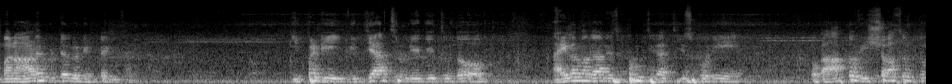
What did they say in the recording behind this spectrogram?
మన ఆడబిడ్డలు నింపేస్తాను ఇప్పటి విద్యార్థులు ఏదైతుందో ఐలమ్మ గారిని స్ఫూర్తిగా తీసుకొని ఒక ఆత్మవిశ్వాసంతో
